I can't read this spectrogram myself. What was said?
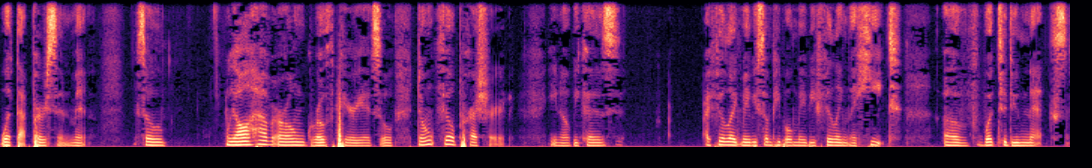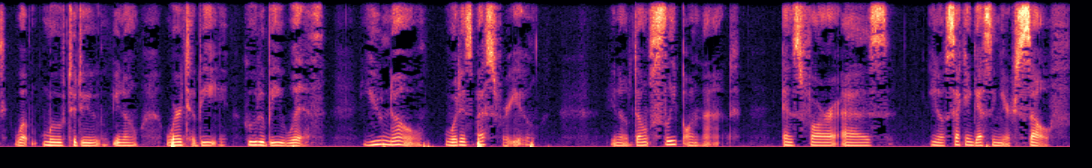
what that person meant. So we all have our own growth period, so don't feel pressured, you know, because I feel like maybe some people may be feeling the heat of what to do next, what move to do, you know, where to be, who to be with. You know what is best for you. You know, don't sleep on that as far as, you know, second guessing yourself.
